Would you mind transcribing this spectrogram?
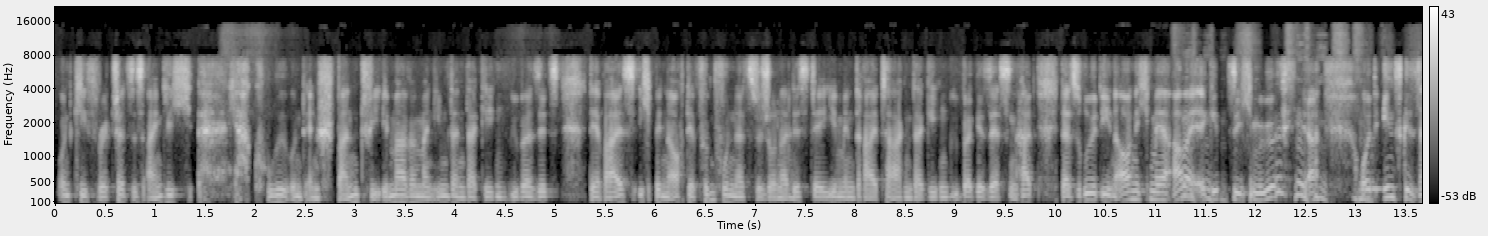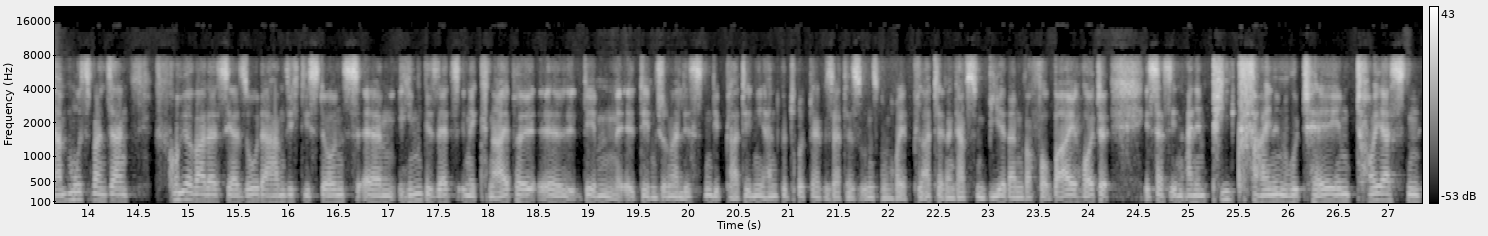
Und Keith Richards ist eigentlich, äh, ja, cool und entspannt, wie immer, wenn man ihm dann da gegenüber sitzt. Der weiß, ich bin auch der 500. Journalist, der ihm in drei Tagen da gegenüber gesessen hat. Das rührt ihn auch nicht mehr, aber er gibt sich Mühe. Ja. Und insgesamt muss man sagen, früher war das ja so, da haben sich die Stones ähm, hingesetzt in eine Kneipe, äh, dem, äh, dem Journalisten die Platte in die Hand gedrückt, hat gesagt, das ist unsere neue Platte. Dann gab es ein Bier, dann war vorbei. Heute ist das in einem piekfeinen Hotel im teuersten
